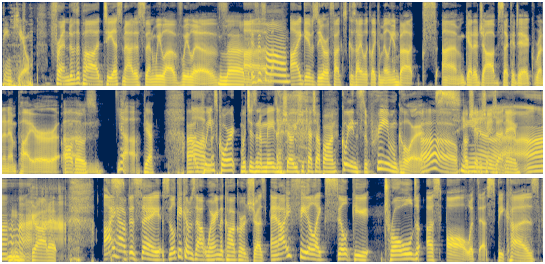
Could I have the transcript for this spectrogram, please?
Thank you. Friend of the pod, T.S. Madison. We love, we live. Love. Is this Um, on? I give zero fucks because I look like a million bucks. Um, get a job, suck a dick, run an empire. All um, those. Yeah. Yeah. Uh, Um, Queen's Court, which is an amazing show you should catch up on. Queen's Supreme Court. Oh. Oh, she had to change that name. Uh-huh. Got it. I have to say, Silky comes out wearing the cockroach dress, and I feel like Silky trolled us all with this because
